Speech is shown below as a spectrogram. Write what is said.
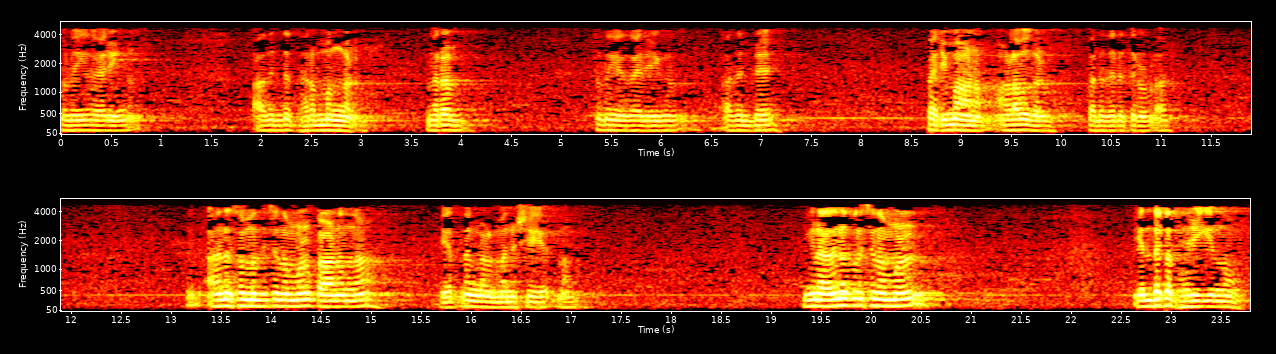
തുടങ്ങിയ കാര്യങ്ങൾ അതിന്റെ ധർമ്മങ്ങൾ നിറം തുടങ്ങിയ കാര്യങ്ങൾ അതിന്റെ പരിമാണം അളവുകൾ പലതരത്തിലുള്ള. അതിനെ സംബന്ധിച്ച് നമ്മൾ കാണുന്ന യത്നങ്ങൾ മനുഷ്യയത്നം ഇങ്ങനെ അതിനെക്കുറിച്ച് നമ്മൾ എന്തൊക്കെ ധരിക്കുന്നു?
